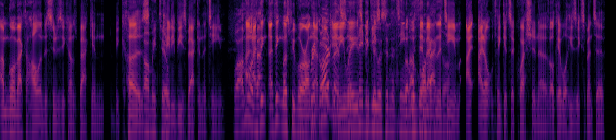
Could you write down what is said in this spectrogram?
I'm going back to Haaland as soon as he comes back in because Oh, me too. KDB's back in the team. Well, I'm going I back. think I think most people are on that boat anyways. KDB because, was in the team, but I'm with him back, back in the him. team, I, I don't think it's a question of okay, well he's expensive.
